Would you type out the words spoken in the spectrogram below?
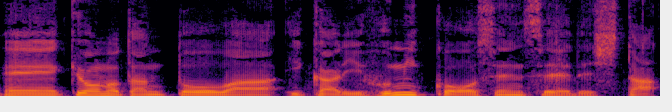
えー、今日の担当は、碇文子先生でした。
